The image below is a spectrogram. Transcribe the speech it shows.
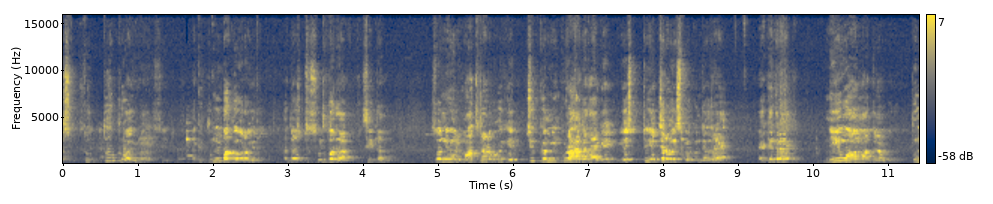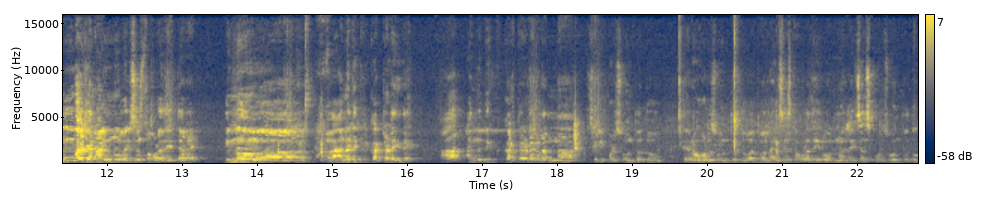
ಅಷ್ಟು ತೂಕವಾಗಿರೋ ಸೀಟ್. ಅದಕ್ಕೆ ತುಂಬ ಗೌರವ ಇದೆ. ಅದು ಅಷ್ಟು ಸುಲಭದ ಸೀಟ್ ಅಲ್ಲ. ಸೊ ನೀವು ಅಲ್ಲಿ ಮಾತನಾಡುವಾಗ ಹೆಚ್ಚು ಕಮ್ಮಿ ಕೂಡ ಆಗದ ಹಾಗೆ ಎಷ್ಟು ಎಚ್ಚರ ವಹಿಸಬೇಕು ಅಂತ ಹೇಳಿದ್ರೆ, ಯಾಕೆಂದರೆ ನೀವು ಆ ಮಾತನಾಡ್ಬೋದು. ತುಂಬ ಜನ ಇನ್ನೂ ಲೈಸೆನ್ಸ್ ತಗೊಳ್ಳದೇ ಇದ್ದಾರೆ. ಇನ್ನೂ ಅನಧಿಕೃತ ಕಟ್ಟಡ ಇದೆ. ಆ ಅನಧಿಕೃತ ಕಟ್ಟಡಗಳನ್ನು ಸರಿಪಡಿಸುವಂಥದ್ದು, ತೆರವುಗೊಳಿಸುವಂಥದ್ದು, ಅಥವಾ ಲೈಸೆನ್ಸ್ ತಗೊಳ್ಳದೇ ಇರೋರನ್ನ ಲೈಸೆನ್ಸ್ ಕೊಡಿಸುವಂಥದ್ದು,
